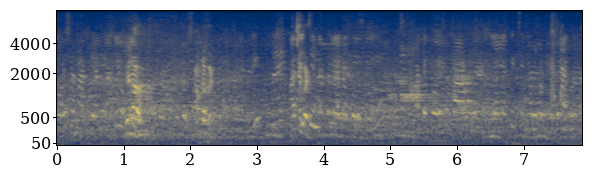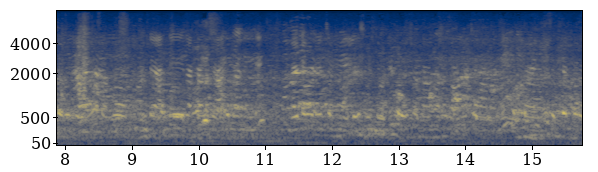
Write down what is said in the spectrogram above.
పోషణ అభియాన్ అది చిన్నపిల్లల కోసం అంటే పోషకాహారం పిల్లలకి చిన్నప్పటి నుండి అందించడం అంటే అన్ని రకాల వ్యాధుల నుండి ఉద్దేశంతో పోషకాహారం సెప్టెంబర్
